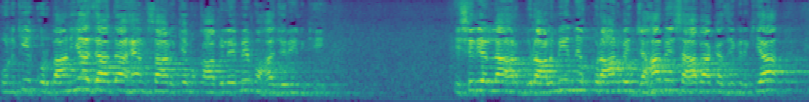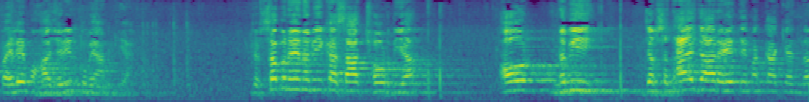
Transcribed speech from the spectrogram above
ان کی قربانیاں زیادہ ہیں انصار کے مقابلے میں مہاجرین کی۔ اس لیے اللہ رب العالمین نے قرآن میں جہاں بھی صحابہ کا ذکر کیا، پہلے مہاجرین کو بیان کیا۔ جب سب نے نبی کا ساتھ چھوڑ دیا اور نبی جب ستائے جا رہے تھے مکہ کے اندر،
